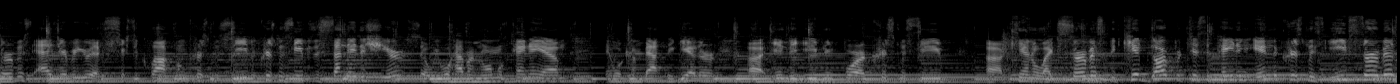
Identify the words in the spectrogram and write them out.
service as every year at 6 o'clock on Christmas Eve. And Christmas Eve is a Sunday this year, so we will have our normal 10 a.m. and we'll come back together uh, in the evening for our Christmas Eve uh, candlelight service. The kids are participating in the Christmas Eve service.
